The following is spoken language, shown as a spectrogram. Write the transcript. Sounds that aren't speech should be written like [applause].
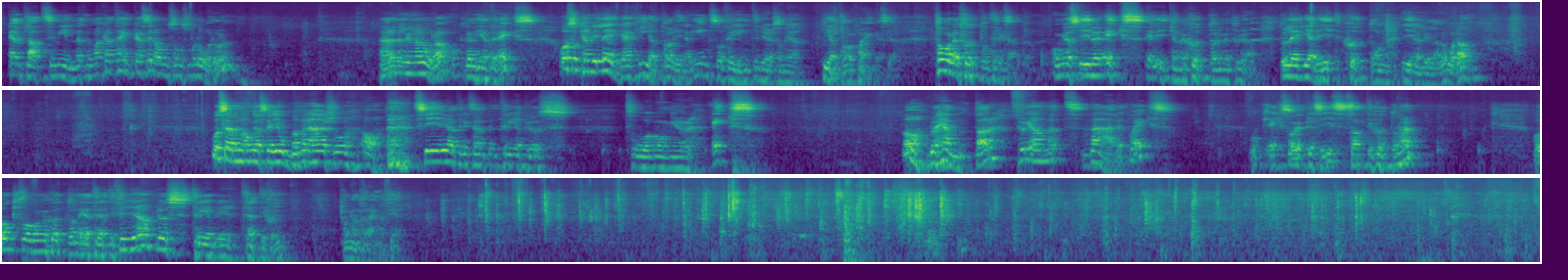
en plats i minnet, men man kan tänka sig dem som små lådor. Här är den lilla lådan och den heter x. Och så kan vi lägga ett heltal i den. int står för integer som är heltal på engelska. Talet 17 till exempel. Om jag skriver x är lika med 17 i mitt program, då lägger jag dit 17 i den lilla lådan. Och sen om jag ska jobba med det här så ja, [clears throat] skriver jag till exempel 3 plus 2 gånger x. Ja, då hämtar programmet värdet på x. Och x har vi precis satt till 17 här. Och 2 gånger 17 är 34 plus 3 blir 37. Om jag inte räknat fel.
